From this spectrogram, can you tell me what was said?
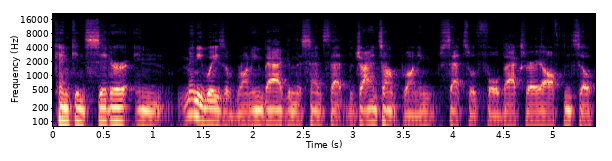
can consider in many ways a running back in the sense that the Giants aren't running sets with fullbacks very often. So,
